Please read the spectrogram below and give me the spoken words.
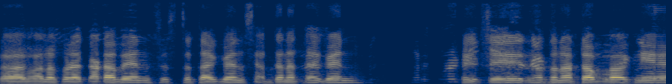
সবাই ভালো করে কাটাবেন সুস্থ থাকবেন সাবধানে থাকবেন। নতুন একটা ব্লগ নিয়ে.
